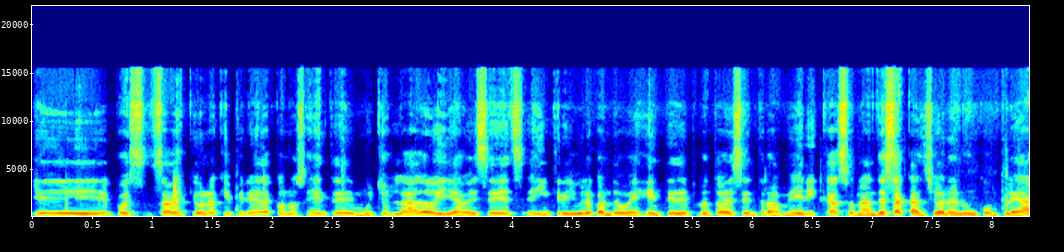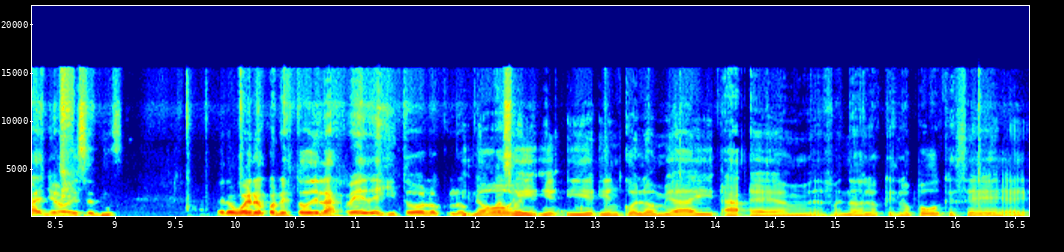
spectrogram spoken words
eh, pues sabes que uno aquí en Pineda conoce gente de muchos lados y a veces es increíble cuando ve gente de pronto de Centroamérica sonando esa canción en un cumpleaños. A veces dice- pero bueno, con esto de las redes y todo lo, lo que No, y, y- y en Colombia hay, ah, em, bueno, lo, que, lo poco que sé, eh,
